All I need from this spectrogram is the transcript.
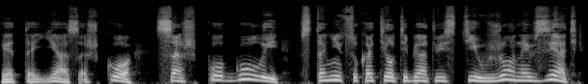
«Это я, Сашко! Сашко Гулый! В станицу хотел тебя отвезти, в жены взять!»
